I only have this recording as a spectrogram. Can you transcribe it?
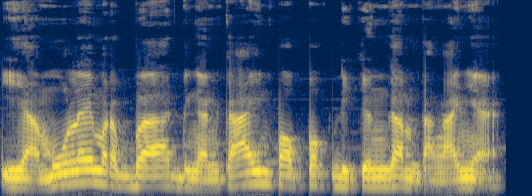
Ia mulai merebah dengan kain popok digenggam tangannya.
